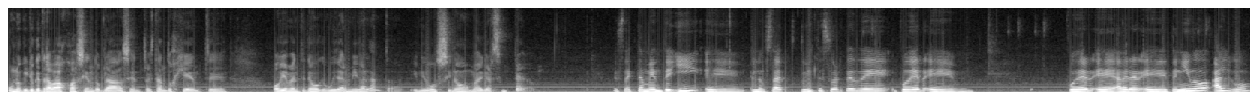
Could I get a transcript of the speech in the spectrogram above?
uno que yo que trabajo haciendo clases, entrevistando gente, obviamente tengo que cuidar mi garganta y mi voz, si no me voy a quedar sin pega. Exactamente, y eh, la USAT tuviste suerte de poder, eh, poder eh, haber eh, tenido algo,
